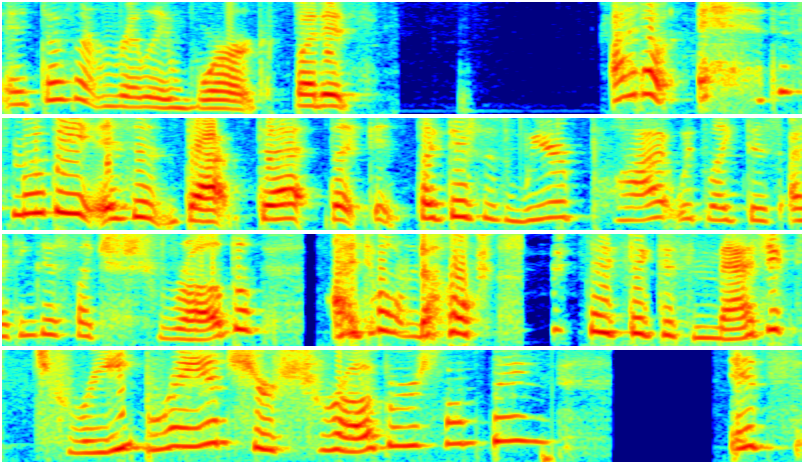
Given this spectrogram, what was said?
It doesn't really work, but it's. I don't. This movie isn't that that like it- like. There's this weird plot with like this. I think this like shrub. I don't know. Like like this magic tree branch or shrub or something. It's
